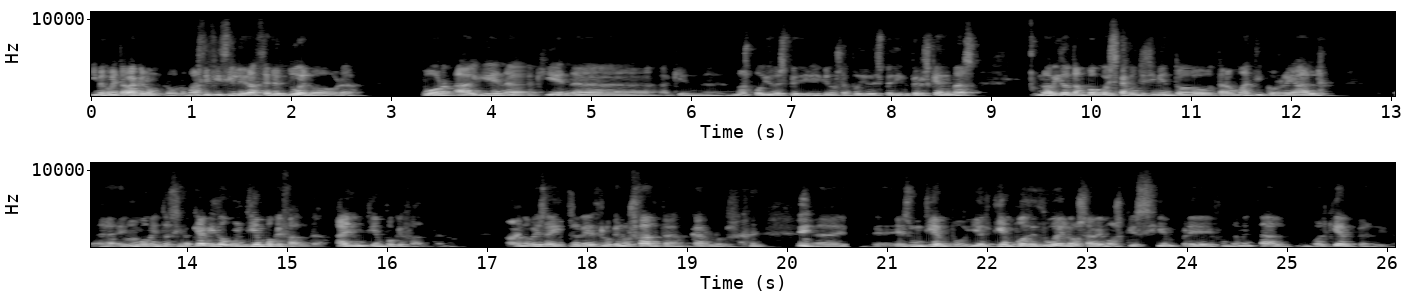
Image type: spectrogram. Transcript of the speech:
Y me comentaba que lo, lo, más difícil era hacer el duelo ahora por alguien a quien, a, eh, a quien eh, no has podido despedir y que no se ha podido despedir, pero es que además no ha habido tampoco ese acontecimiento traumático real en un momento, sino que ha habido un tiempo que falta, hay un tiempo que falta. ¿no? Bueno, ves ahí tal vez lo que nos falta, Carlos, eh, es un tiempo. Y el tiempo de duelo sabemos que es siempre fundamental en cualquier pérdida.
